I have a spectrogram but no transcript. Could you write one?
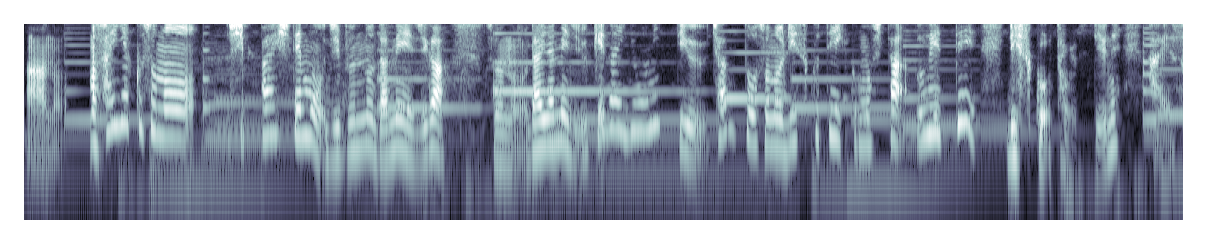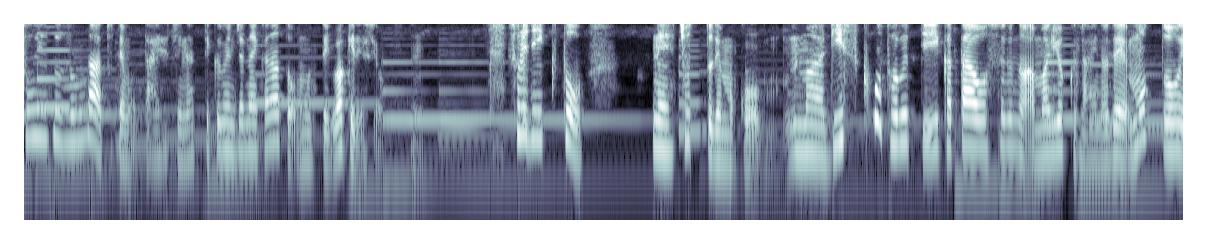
あの、まあ、最悪その失敗しても自分のダメージがその大ダメージ受けないようにっていうちゃんとそのリスクテイクもした上でリスクを取るっていうね、はい、そういう部分がとても大切になってくるんじゃないかなと思っているわけですよ。うん、それでいくとね、ちょっとでもこう、まあリスクを取るっていう言い方をするのはあまり良くないので、もっと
